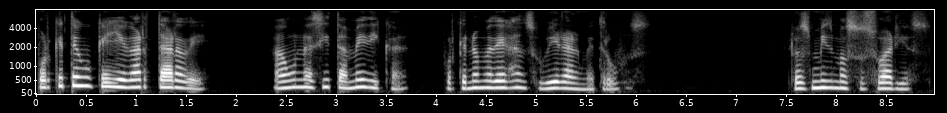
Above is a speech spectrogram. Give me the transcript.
¿Por qué tengo que llegar tarde a una cita médica? Porque no me dejan subir al metrobús. Los mismos usuarios.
